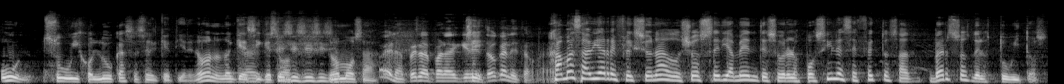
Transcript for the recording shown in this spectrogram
un, su hijo Lucas es el que tiene, ¿no? No, no hay que decir que sí, todos- sí, sí, sí, no vamos a... Bueno, pero para el que le toca, le toca. Jamás había reflexionado yo seriamente sobre los posibles efectos adversos de los tubitos.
